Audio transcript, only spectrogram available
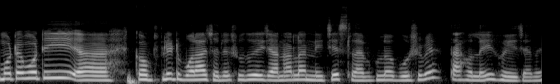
মোটামুটি কমপ্লিট বলা চলে। শুধু এই জানালার নিচে স্ল্যাবগুলো বসবে, তাহলেই হয়ে যাবে।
